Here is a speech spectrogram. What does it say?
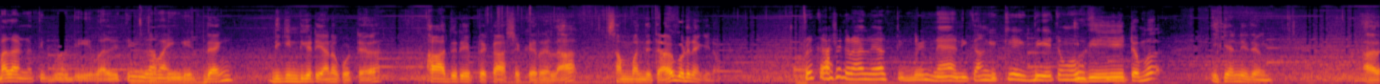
බලන්න තිබුණ දේවල් ඉතින් ළමයින්ගේ දැන් දිගින් දිගට යනකොට ආදරේ ප්‍රකාශ කරලා සම්බන්ධතාවය ගොඩ නැගෙනවා. ප්‍රකාශ කරන්න දෙයක් තිබෙන්නේ නැහැ නිකන් එක ඉබේටම ඉබේටම ඒ කියන්නේ දැන් අර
